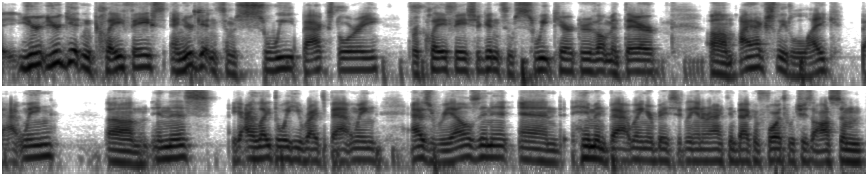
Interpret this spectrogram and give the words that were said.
you're you're getting Clayface and you're getting some sweet backstory for Clayface. You're getting some sweet character development there. Um, I actually like Batwing um, in this. I like the way he writes Batwing. Azrael's in it, and him and Batwing are basically interacting back and forth, which is awesome.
